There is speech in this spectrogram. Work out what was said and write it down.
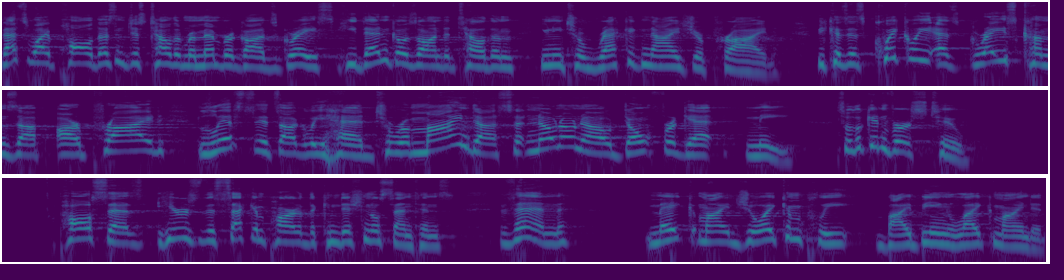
That's why Paul doesn't just tell them, remember God's grace. He then goes on to tell them, you need to recognize your pride. Because as quickly as grace comes up, our pride lifts its ugly head to remind us that no, no, no, don't forget me. So look in verse 2. Paul says, here's the second part of the conditional sentence then make my joy complete by being like minded,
